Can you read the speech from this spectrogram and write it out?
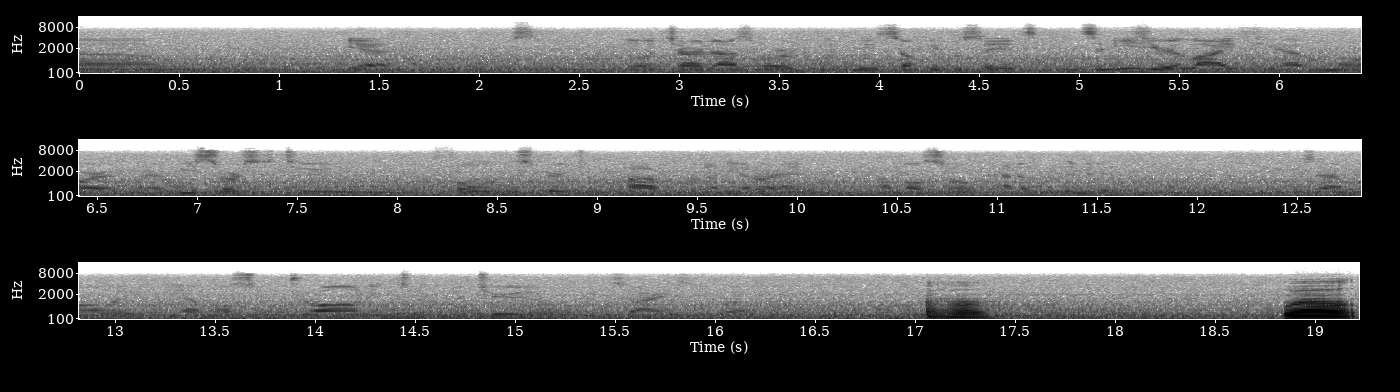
um, yeah, well, Chardas, or at least some people say it's it's an easier life. You have more uh, resources to follow the spiritual path, but on the other hand, I'm also kind of limited because I'm always, yeah, I'm also drawn into the material desires as well. Uh huh. Well,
